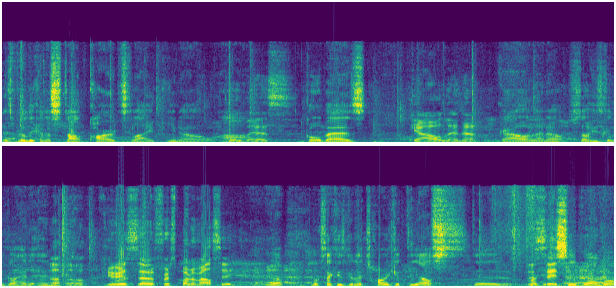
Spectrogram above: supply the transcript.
is really going to stop cards like you know um, Golbez. Golbez, Gao, Lena. Gal Leno. So he's going to go ahead and. Uh oh. Here's the first part of Alcid. Yep. Looks like he's going to target the Al, the, target the Cid? Cid Randell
